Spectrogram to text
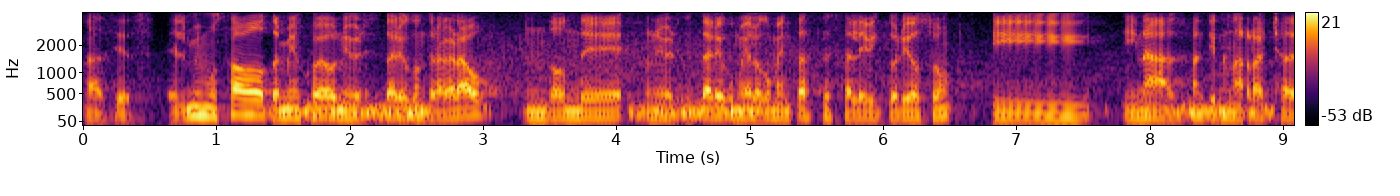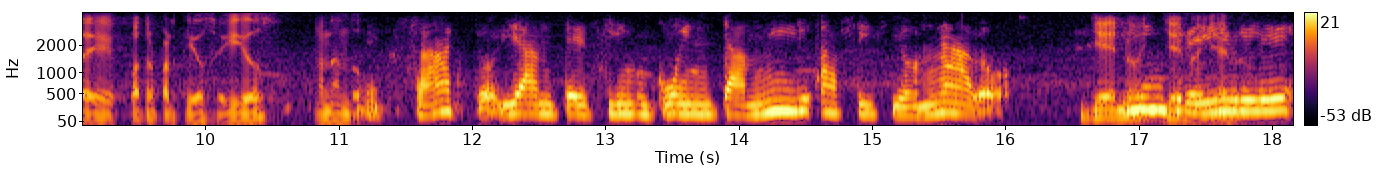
Así es. El mismo sábado también juega Universitario contra Grau, donde Universitario, como ya lo comentaste, sale victorioso y, y nada, mantiene una racha de cuatro partidos seguidos ganando. Exacto, y ante 50 mil aficionados. Lleno, increíble, lleno,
